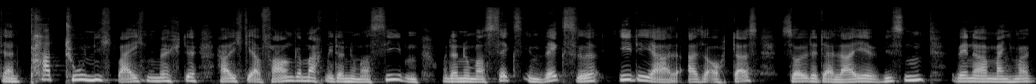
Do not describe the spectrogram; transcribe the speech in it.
der ein partout nicht weichen möchte, habe ich die Erfahrung gemacht mit der Nummer 7 und der Nummer 6 im Wechsel ideal. Also auch das sollte der Laie wissen, wenn er manchmal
